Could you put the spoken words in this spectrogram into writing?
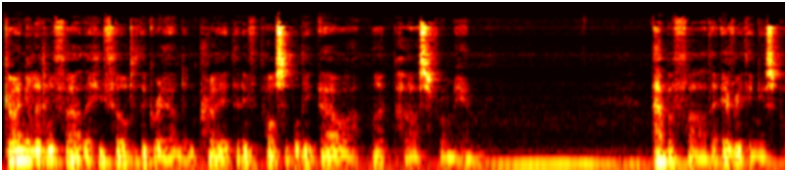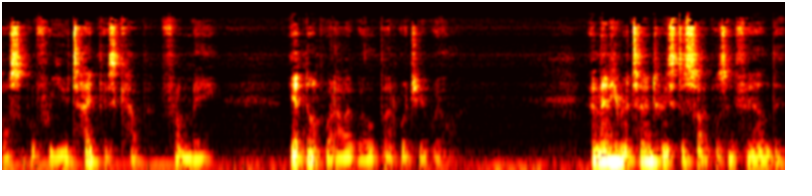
Going a little farther, he fell to the ground and prayed that, if possible, the hour might pass from him. Abba, Father, everything is possible for you. Take this cup from me, yet not what I will, but what you will. And then he returned to his disciples and found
